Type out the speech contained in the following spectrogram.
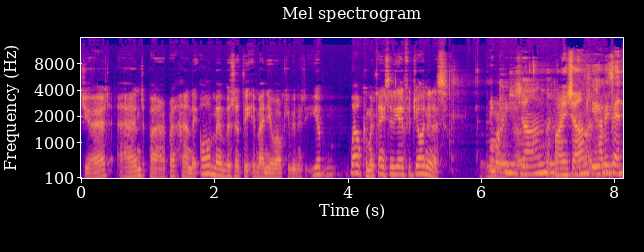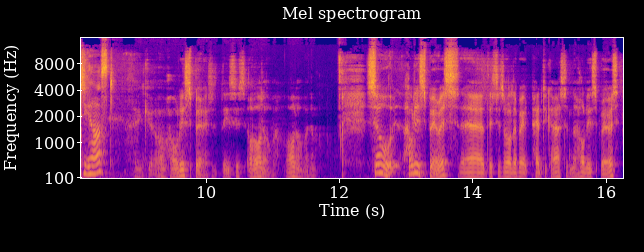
Jared and Barbara Hanley, all members of the Emmanuel community. You're welcome and thanks again for joining us. Good Thank you, John. John. Morning, John. Happy Pentecost. Thank you. Oh, Holy Spirit, this is all over, all over them. So, Holy Spirit, uh, this is all about Pentecost and the Holy Spirit.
